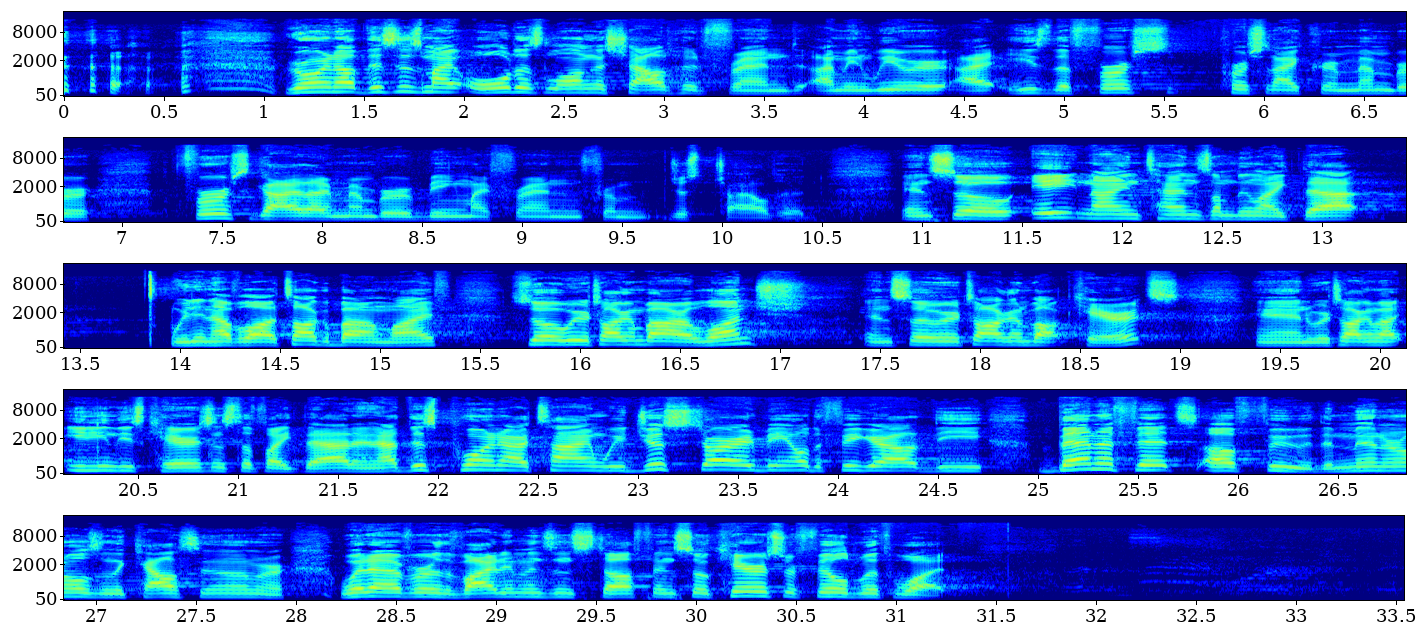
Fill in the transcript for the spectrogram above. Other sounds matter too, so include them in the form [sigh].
[laughs] Growing up, this is my oldest, longest childhood friend. I mean, we were, I, he's the first person I can remember, first guy that I remember being my friend from just childhood. And so, eight, nine, ten, something like that. We didn't have a lot to talk about in life. So, we were talking about our lunch. And so, we were talking about carrots. And we were talking about eating these carrots and stuff like that. And at this point in our time, we just started being able to figure out the benefits of food, the minerals and the calcium or whatever, the vitamins and stuff. And so, carrots are filled with what?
